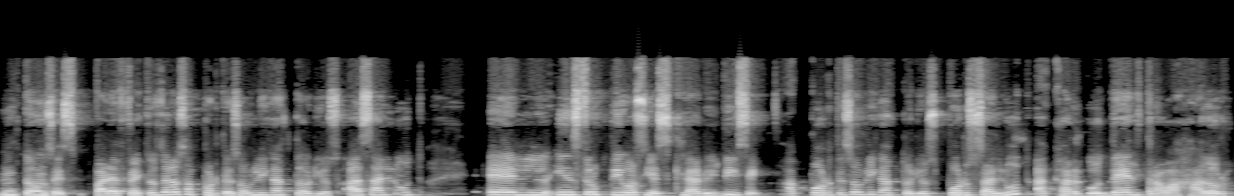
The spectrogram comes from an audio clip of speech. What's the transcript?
Entonces, para efectos de los aportes obligatorios a salud, el instructivo sí es claro y dice aportes obligatorios por salud a cargo del trabajador.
